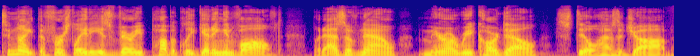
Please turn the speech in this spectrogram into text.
Tonight, the First Lady is very publicly getting involved. But as of now, Mira Ricardel still has a job.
